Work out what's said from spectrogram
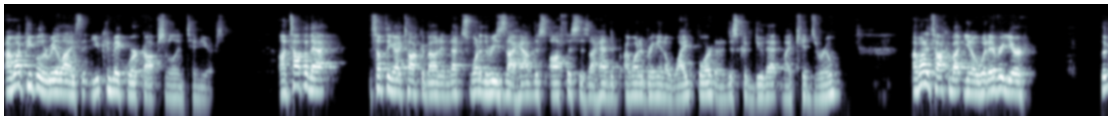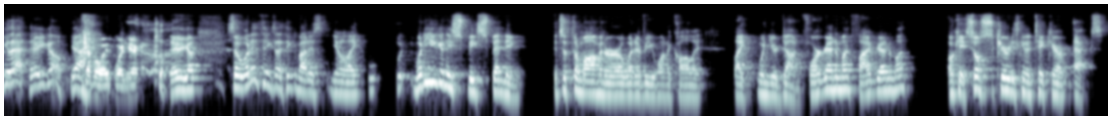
I want people to realize that you can make work optional in 10 years. On top of that, something I talk about, and that's one of the reasons I have this office is I had to, I want to bring in a whiteboard and I just couldn't do that in my kid's room. I want to talk about, you know, whatever your Look at that. There you go. Yeah. I have a whiteboard here. there you go. So one of the things I think about is, you know, like what are you going to be spending? It's a thermometer or whatever you want to call it. Like when you're done, four grand a month, five grand a month. Okay, Social Security is going to take care of X,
